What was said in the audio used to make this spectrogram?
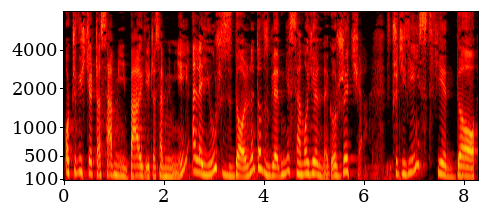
oczywiście czasami bardziej, czasami mniej, ale już zdolny do względnie samodzielnego życia. W przeciwieństwie do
